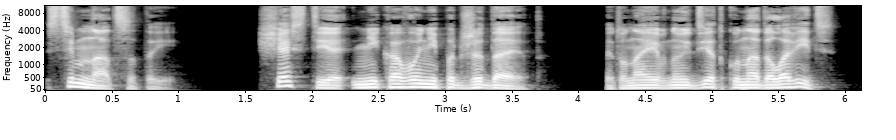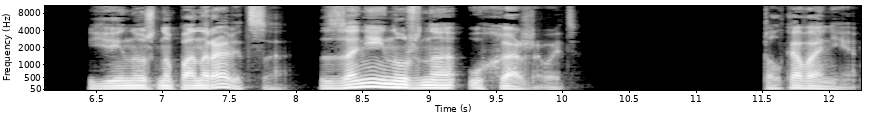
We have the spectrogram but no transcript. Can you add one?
17. Счастье никого не поджидает. Эту наивную детку надо ловить. Ей нужно понравиться, за ней нужно ухаживать. Толкование.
